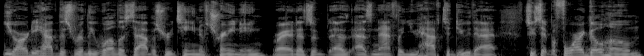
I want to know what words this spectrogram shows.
You already have this really well established routine of training, right? As, a, as, as an athlete, you have to do that. So you say, before I go home,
